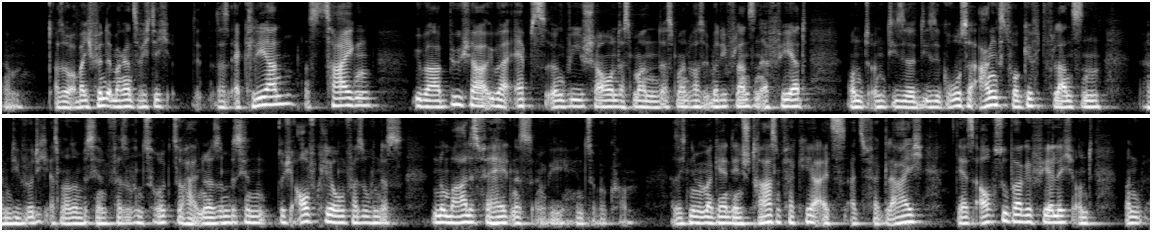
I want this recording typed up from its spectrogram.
Ähm, also, aber ich finde immer ganz wichtig, das Erklären, das Zeigen, über Bücher, über Apps irgendwie schauen, dass man, dass man was über die Pflanzen erfährt und, und diese, diese große Angst vor Giftpflanzen, ähm, die würde ich erstmal so ein bisschen versuchen zurückzuhalten oder so ein bisschen durch Aufklärung versuchen, das normales Verhältnis irgendwie hinzubekommen. Also ich nehme immer gerne den Straßenverkehr als, als Vergleich. Der ist auch super gefährlich und man,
